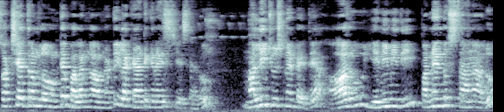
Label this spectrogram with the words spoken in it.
స్వక్షేత్రంలో ఉంటే బలంగా ఉన్నట్టు ఇలా కేటగరైజ్ చేశారు. మళ్ళీ చూసినట్టయితే ఆరు ఎనిమిది పన్నెండు స్థానాలు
